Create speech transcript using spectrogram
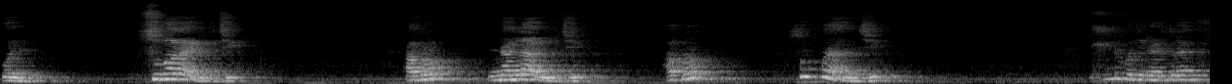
ஒன்று சுமாராக இருந்துச்சு. அப்புறம் நல்லா இருந்துச்சு. அப்புறம் சூப்பராக இருந்துச்சு. இன்னும் கொஞ்ச நேரத்தில்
